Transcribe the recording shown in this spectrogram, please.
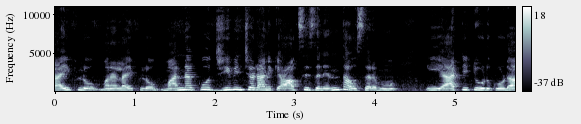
లైఫ్లో మన లైఫ్లో మనకు జీవించడానికి ఆక్సిజన్ ఎంత అవసరమో ఈ యాటిట్యూడ్ కూడా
